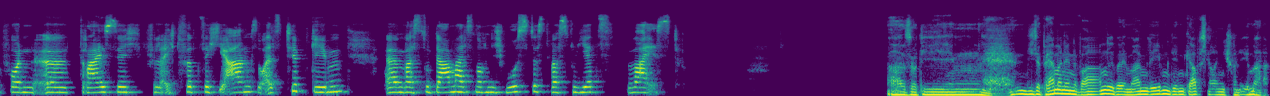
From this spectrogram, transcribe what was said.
von äh, 30, vielleicht 40 Jahren so als Tipp geben, ähm, was du damals noch nicht wusstest, was du jetzt weißt? Also die, dieser permanente Wandel in meinem Leben, den gab es ja eigentlich schon immer.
